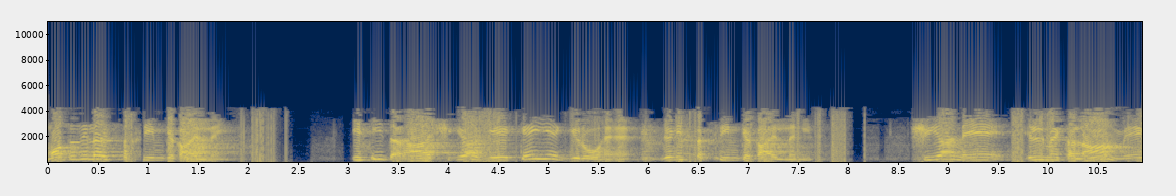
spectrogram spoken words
معتزلہ اس تقسیم کے قائل نہیں۔ اسی طرح شیعہ کے کئی ایک گروہ ہیں جو اس تقسیم کے قائل نہیں تھے۔ شیعہ نے علم کلام میں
